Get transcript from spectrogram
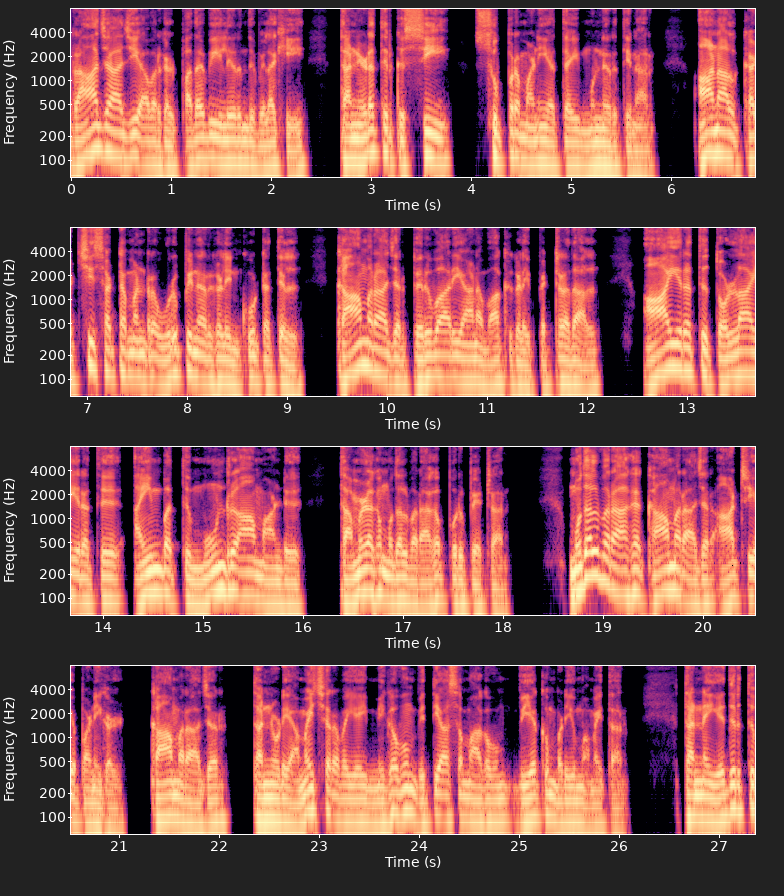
ராஜாஜி அவர்கள் பதவியிலிருந்து விலகி தன்னிடத்திற்கு சி. சுப்பிரமணியத்தை முன்னிறுத்தினார். ஆனால் கட்சி சட்டமன்ற உறுப்பினர்களின் கூட்டத்தில் காமராஜர் பெருவாரியான வாக்குகளை பெற்றதால் ஆயிரத்து தொள்ளாயிரத்து ஐம்பத்து மூன்று ஆம் ஆண்டு தமிழக முதல்வராக பொறுப்பேற்றார். முதல்வராக காமராஜர் ஆற்றிய பணிகள் காமராஜர் தன்னுடைய அமைச்சரவையை மிகவும் வித்தியாசமாகவும் வியக்கும்படியும் அமைத்தார். தன்னை எதிர்த்து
